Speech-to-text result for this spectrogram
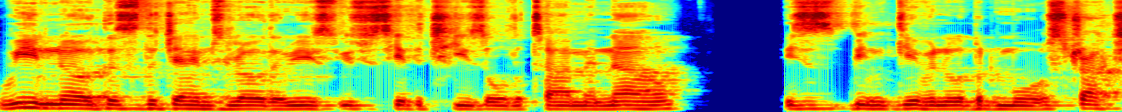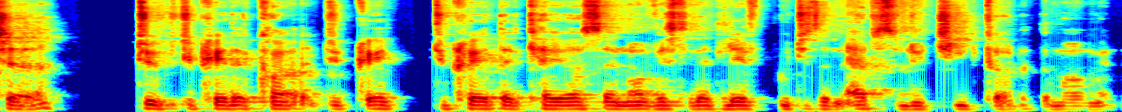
we know this is the James Lowe that we used, used to see the cheese all the time, and now he's just been given a little bit more structure to, to create that to create to create that chaos, and obviously that left, which is an absolute cheat code at the moment.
